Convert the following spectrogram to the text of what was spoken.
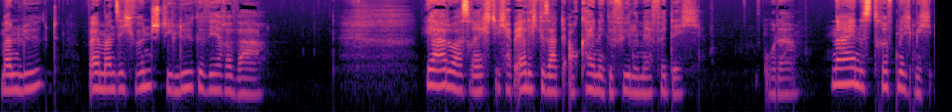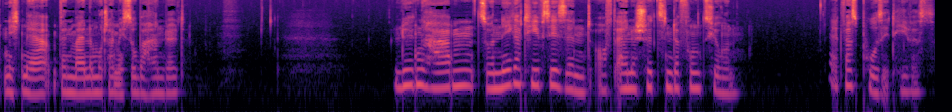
Man lügt, weil man sich wünscht, die Lüge wäre wahr. Ja, du hast recht, ich habe ehrlich gesagt auch keine Gefühle mehr für dich. Oder nein, es trifft mich nicht mehr, wenn meine Mutter mich so behandelt. Lügen haben, so negativ sie sind, oft eine schützende Funktion. Etwas Positives.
